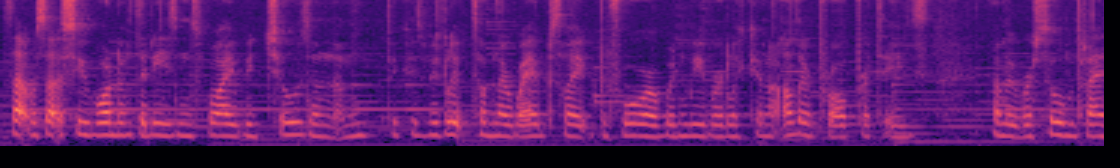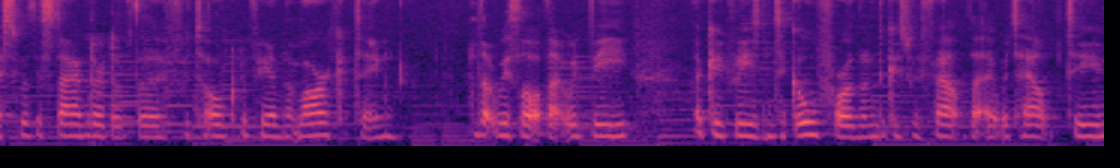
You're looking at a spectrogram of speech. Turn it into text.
So that was actually one of the reasons why we'd chosen them because we'd looked on their website before when we were looking at other properties and we were so impressed with the standard of the photography and the marketing that we thought that would be a good reason to go for them because we felt that it would help to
